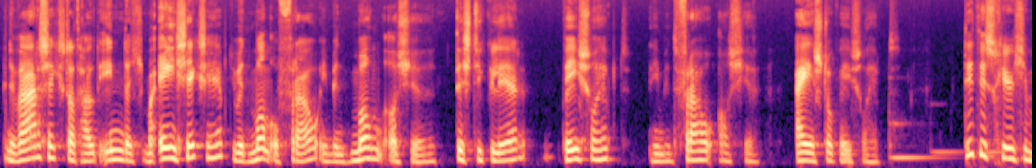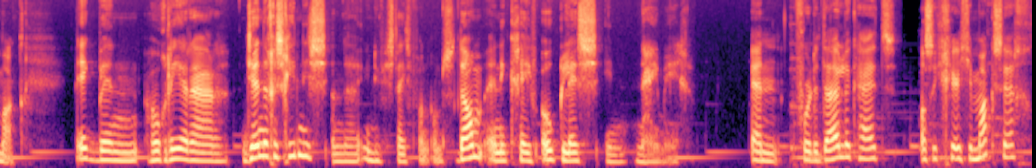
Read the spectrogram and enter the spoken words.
de ware seks dat houdt in dat je maar één seks hebt. Je bent man of vrouw. Je bent man als je testiculair weefsel hebt. En je bent vrouw als je eierstokweefsel hebt. Dit is Geertje Mak. Ik ben hoogleraar gendergeschiedenis aan de Universiteit van Amsterdam en ik geef ook les in Nijmegen. En voor de duidelijkheid, als ik Geertje Mak zeg,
